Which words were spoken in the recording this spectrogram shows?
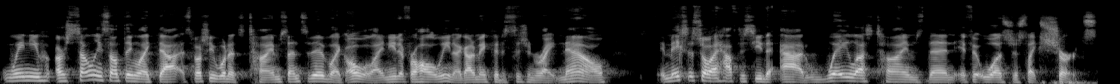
when you are selling something like that, especially when it's time sensitive, like, oh, well, I need it for Halloween. I got to make the decision right now. It makes it so I have to see the ad way less times than if it was just like shirts,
